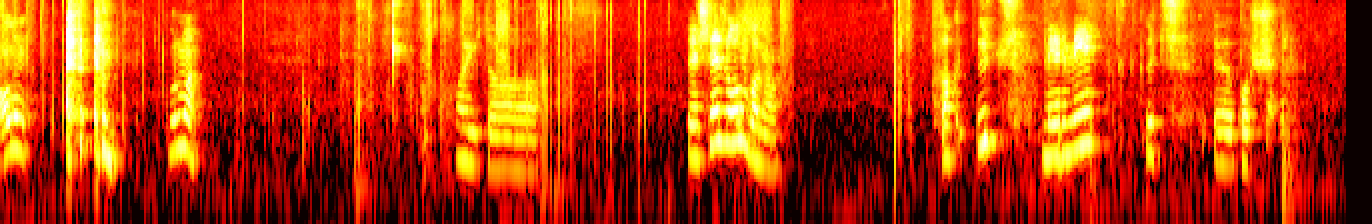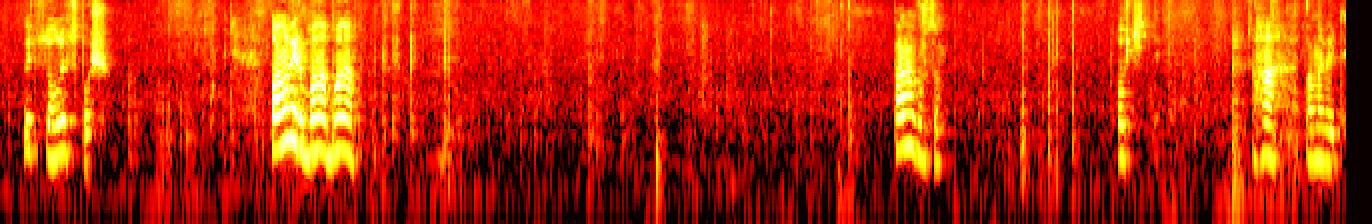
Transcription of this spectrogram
Oğlum vurma. Hayda. Verseniz oğlum bana. Bak 3 mermi 3 e, boş. 3 dolu 3 boş. Bana verin bana bana. Bana vursun. Boş gitti. Aha bana verdi.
